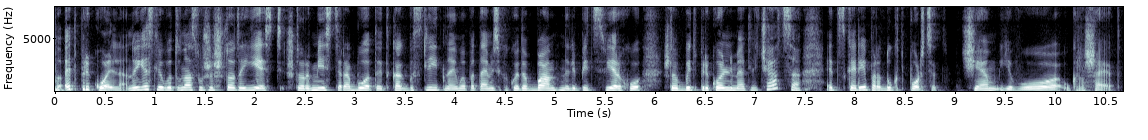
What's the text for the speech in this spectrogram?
то это прикольно. Но если вот у нас уже что-то есть, что вместе работает как бы слитно, и мы пытаемся какой-то бант налепить сверху, чтобы быть прикольными, отличаться, это скорее продукт портит, чем его украшает.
